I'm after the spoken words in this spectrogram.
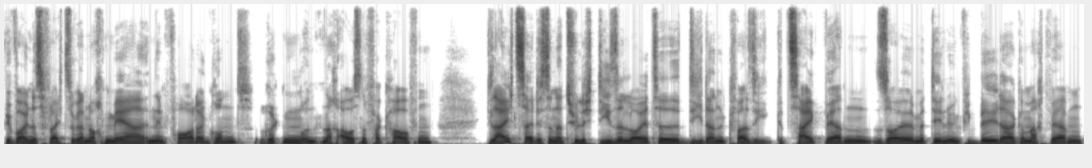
wir wollen es vielleicht sogar noch mehr in den Vordergrund rücken und nach außen verkaufen. Gleichzeitig sind natürlich diese Leute, die dann quasi gezeigt werden soll, mit denen irgendwie Bilder gemacht werden,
